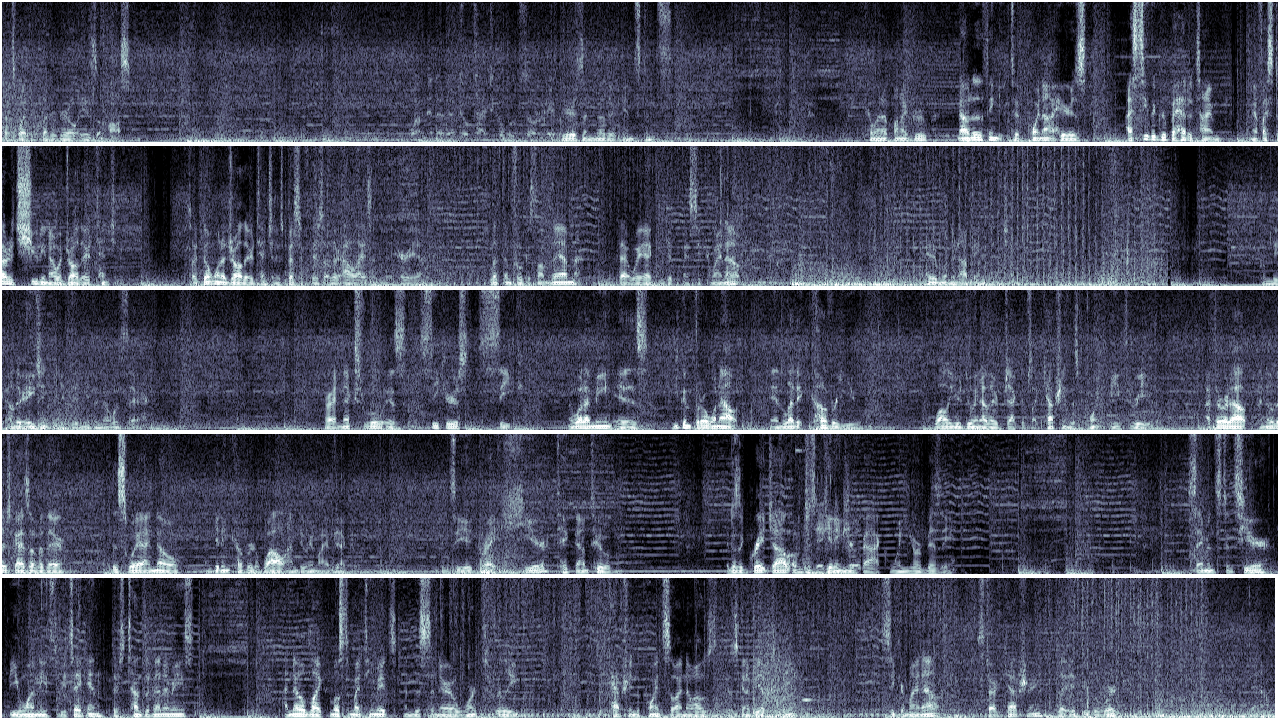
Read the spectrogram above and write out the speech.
That's why the Clever Girl is awesome. Here's another instance. Coming up on a group. Now another thing to point out here is I see the group ahead of time, and if I started shooting I would draw their attention. So I don't want to draw their attention, especially if there's other allies in the area. Let them focus on them. That way I can get my Seeker Mine out hit him when they're not paying attention. From the other agent you didn't even know was there. Alright, next rule is Seekers Seek. Now what I mean is, you can throw one out and let it cover you while you're doing other objectives, like capturing this point B3. I throw it out, I know there's guys over there. This way I know I'm getting covered while I'm doing my objective. You can see it right here, take down two of them. It does a great job of just getting your back when you're busy. Same instance here. B1 needs to be taken. There's tons of enemies. I know like most of my teammates in this scenario weren't really capturing the points, so I know I was just going to be up to me. Seeker mine out, start capturing, let it do the work. Down.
